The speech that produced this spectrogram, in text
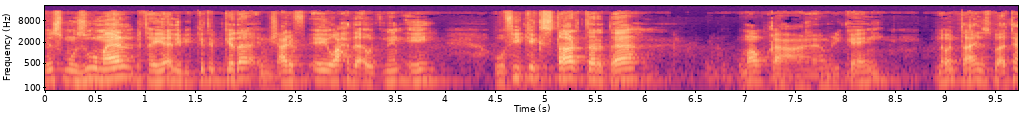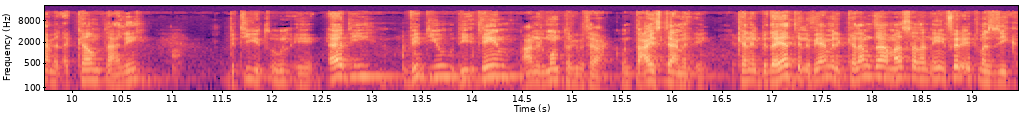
اسمه ذومال بتهيألي بيتكتب كده مش عارف إيه واحدة أو اتنين إيه وفي Kickstarter ده موقع أمريكاني. لو انت عايز بقى تعمل account عليه بتيجي تقول إيه؟ ادي فيديو دقيقتين عن المنتج بتاعك. وانت عايز تعمل إيه؟ كان البدايات اللي بيعمل الكلام ده مثلا إيه؟ فرقة مزيكا.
